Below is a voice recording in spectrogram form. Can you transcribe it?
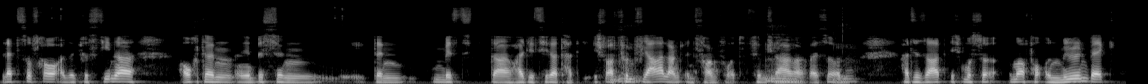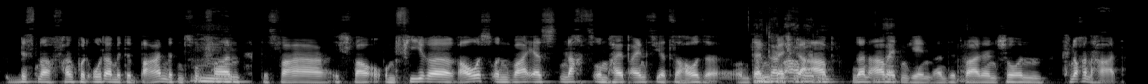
letzte Frau, also Christina, auch dann ein bisschen dann mit da halt gezählt hat. Ich war mhm. fünf Jahre lang in Frankfurt, fünf mhm. Jahre, weißt du, und mhm. hat gesagt, ich musste immer von Mühlenbeck bis nach Frankfurt oder mit der Bahn, mit dem Zug mhm. fahren. Das war, ich war um vier raus und war erst nachts um halb eins wieder zu Hause und dann, und dann gleich wieder ab und dann arbeiten ja. gehen. Und das ja. war dann schon knochenhart.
